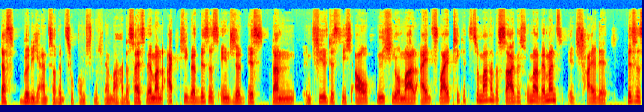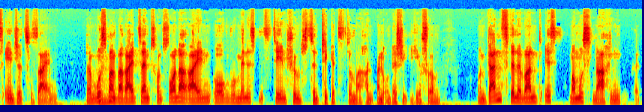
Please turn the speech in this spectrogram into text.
das würde ich einfach in Zukunft nicht mehr machen. Das heißt, wenn man aktiver Business Angel ist, dann empfiehlt es sich auch nicht nur mal ein, zwei Tickets zu machen. Das sage ich immer, wenn man sich entscheidet, Business Angel zu sein, dann muss mhm. man bereit sein, von vornherein irgendwo mindestens 10, 15 Tickets zu machen an unterschiedliche Firmen. Und ganz relevant ist, man muss nachlegen können.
